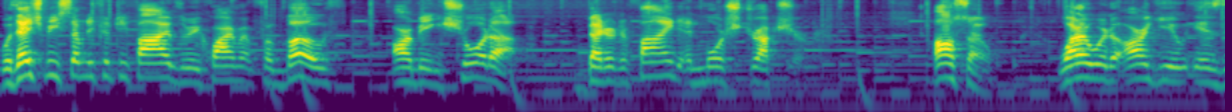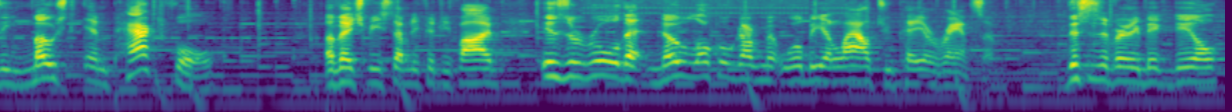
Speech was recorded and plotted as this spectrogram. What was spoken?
With HB 7055, the requirement for both are being shored up better defined and more structured. Also, what I would argue is the most impactful of HB 7055 is the rule that no local government will be allowed to pay a ransom. This is a very big deal.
